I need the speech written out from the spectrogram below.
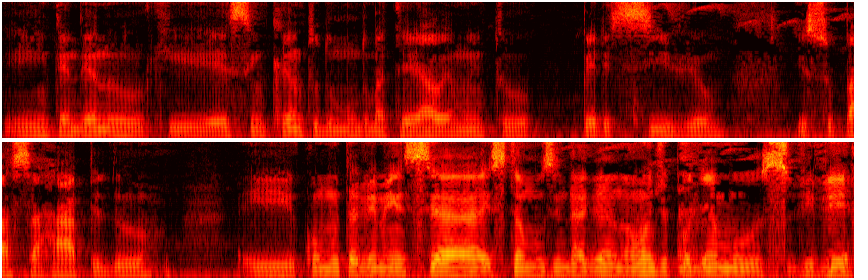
e entendendo que esse encanto do mundo material é muito perecível isso passa rápido e com muita veemência estamos indagando onde podemos viver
